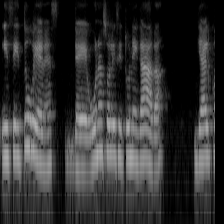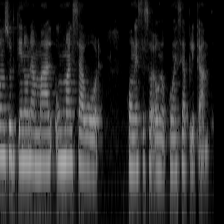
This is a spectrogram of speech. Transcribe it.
Y si tú vienes de una solicitud negada, ya el cónsul tiene un mal sabor con ese, con ese aplicante.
